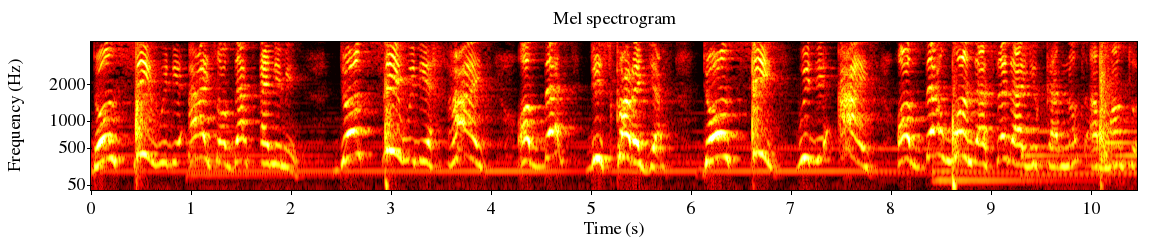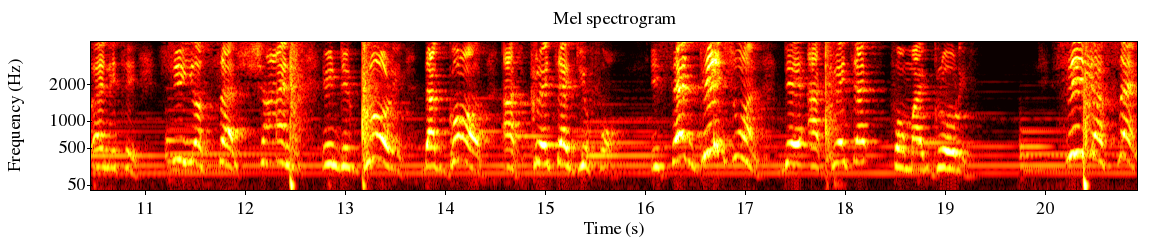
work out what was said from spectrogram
Don't see with the eyes of that enemy. Don't see with the eyes of that discourages. Don't see with the eyes of that one that said that you cannot amount to anything. See yourself shining in the glory that God has created you for. He said, This one, they are created for my glory. See yourself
